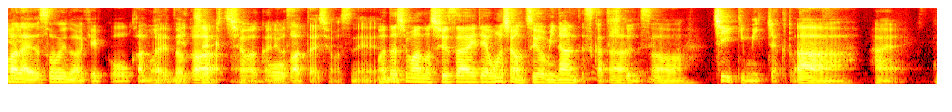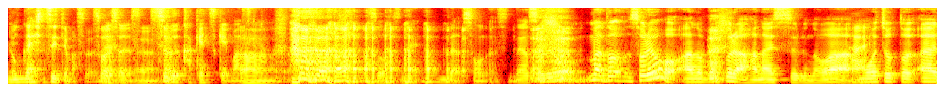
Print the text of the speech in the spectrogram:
まだそういうのは結構多かったりとか。めちゃくちゃわかります多かったりしますね。え私もあの、取材で、御社の強みなんですかって聞くんですよ。あ地域密着とか。あはい。あ。みんなひっついてますよね。そうです、そうです。んすぐ駆けつけます そうですね。だそうなんです。だからそれを、まあど、それを、あの、僕ら話するのは、はいもうちょっとあ、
